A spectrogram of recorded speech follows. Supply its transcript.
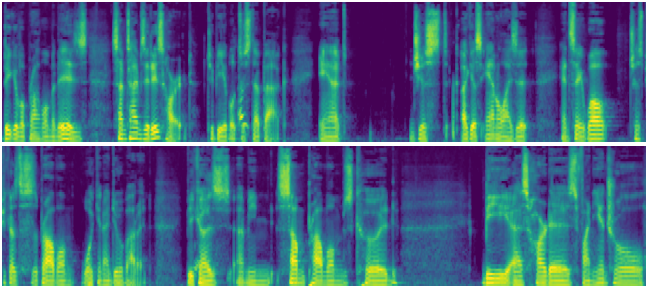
big of a problem it is. Sometimes it is hard to be able to step back and just, I guess, analyze it and say, well, just because this is a problem, what can I do about it? Because, I mean, some problems could be as hard as financial,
